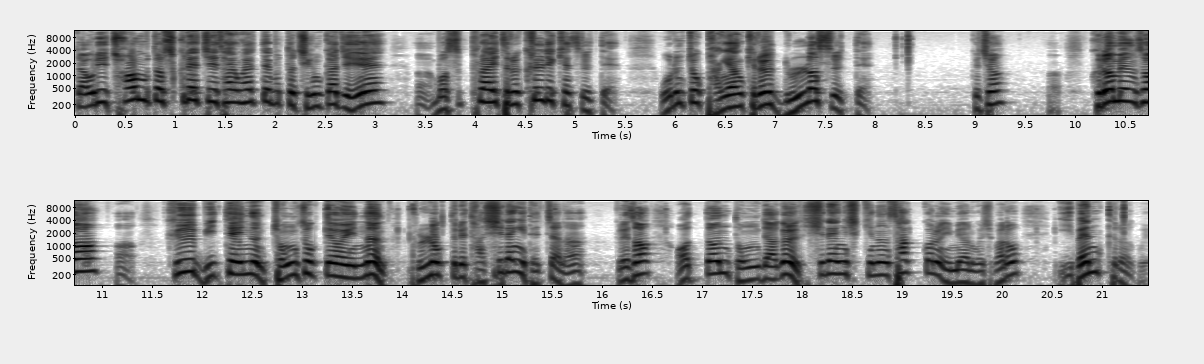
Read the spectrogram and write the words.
자 우리 처음부터 스크래치 사용할 때부터 지금까지 어, 뭐 sprite를 클릭했을 때 오른쪽 방향키를 눌렀을 때 그쵸? 어, 그러면서 어, 그 밑에 있는 종속되어 있는 블록들이 다 실행이 됐잖아. 그래서 어떤 동작을 실행시키는 사건을 의미하는 것이 바로 이벤트라고요.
